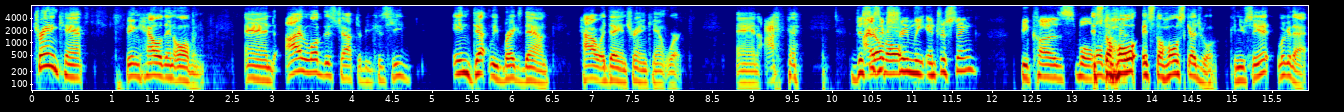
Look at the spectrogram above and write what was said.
Training camp being held in Albany. And I love this chapter because he in depthly breaks down how a day in training camp worked. And I This I is don't know- extremely interesting because well, it's the on. whole it's the whole schedule. Can you see it? Look at that.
